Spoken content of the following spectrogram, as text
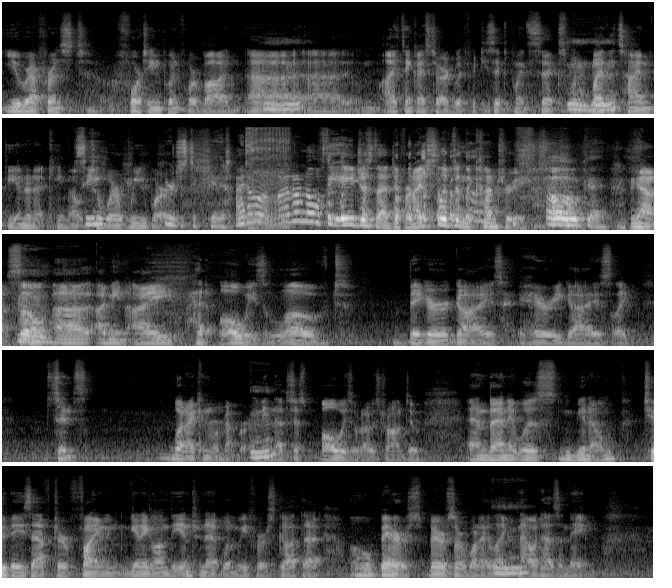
You referenced 14.4 baud. Uh, uh, I think I started with 56.6 when by the time the internet came out See? to where we were. You're just a kid. I don't. I don't know if the age is that different. I just lived in the country. Oh, okay. Yeah. So uh, I mean, I had always loved bigger guys, hairy guys, like since what I can remember. I mean, that's just always what I was drawn to. And then it was, you know, two days after finding getting on the internet when we first got that. Oh, bears! Bears are what I like. Mm-hmm. Now it has a name.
